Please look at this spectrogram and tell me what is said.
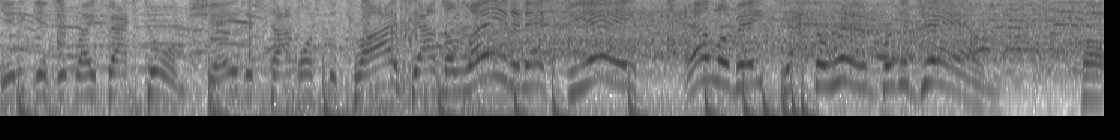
Giddey gives it right back to him. Shai this time wants to drive down the lane, and SGA elevates at the rim for the jam. well,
